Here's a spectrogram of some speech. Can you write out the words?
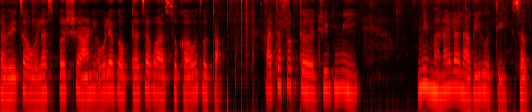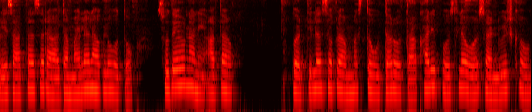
हवेचा ओला स्पर्श आणि ओल्या गवताचा वास सुकावत होता. आता फक्त जीभ मी मी म्हणायला लागली होती. सगळेच आता जरा दमायला लागलो होतो. सुदैवनाने आता परतीला सगळा मस्त उतार होता. खाली पोहोचल्यावर सँडविच खाऊन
